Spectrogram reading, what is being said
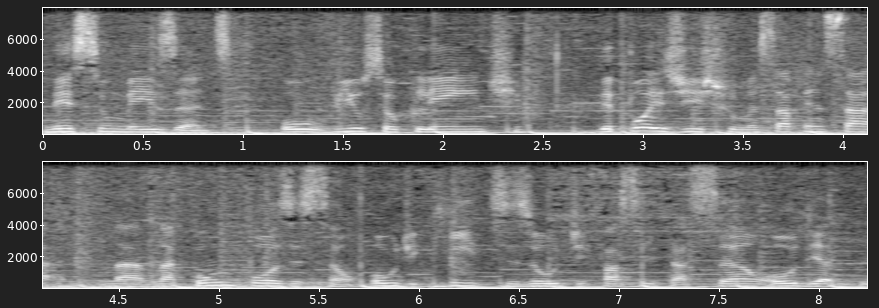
nesse um mês antes, ouvir o seu cliente, depois disso, começar a pensar na, na, composição, ou de kits, ou de facilitação, ou de, de,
